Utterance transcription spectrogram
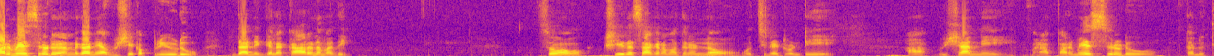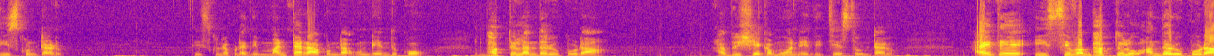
పరమేశ్వరుడు అనగానే అభిషేక ప్రియుడు దానికి గల కారణం అది. సో క్షీరసాగర మధురంలో వచ్చినటువంటి ఆ విషయాన్ని మన ఆ పరమేశ్వరుడు తను తీసుకుంటాడు. తీసుకున్నప్పుడు అది మంట రాకుండా ఉండేందుకు భక్తులందరూ కూడా అభిషేకము అనేది చేస్తూ ఉంటారు. అయితే ఈ శివ భక్తులు అందరూ కూడా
